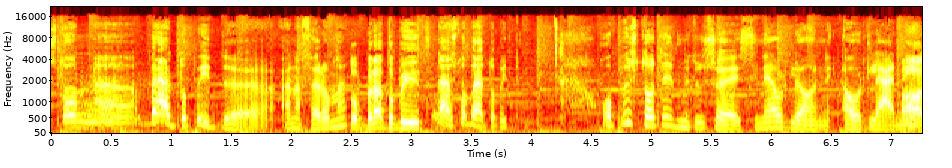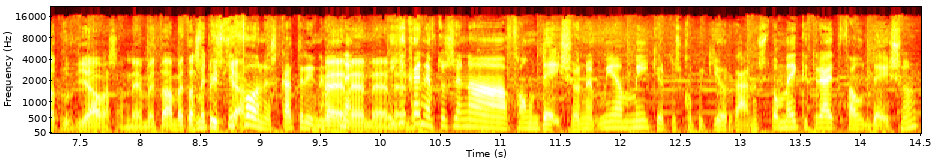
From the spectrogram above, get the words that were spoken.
Στον uh, Μπράντο Πιτ αναφέρομαι. Τον Μπράτο Πιτ. Ναι, στον Μπράντο Πιτ. Ο οποίος τότε με τους, ε, στη Νέα Ορλεόνη- Ορλεάνη. Α, το διάβασα. Ναι, μετά με τα με τους σπίτια. τυφώνες, Κατρίνα. Ναι, ναι, ναι. ναι, Είχε ναι. κάνει αυτός ένα foundation, μια μη κερδοσκοπική οργάνωση, το Make It Right Foundation,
